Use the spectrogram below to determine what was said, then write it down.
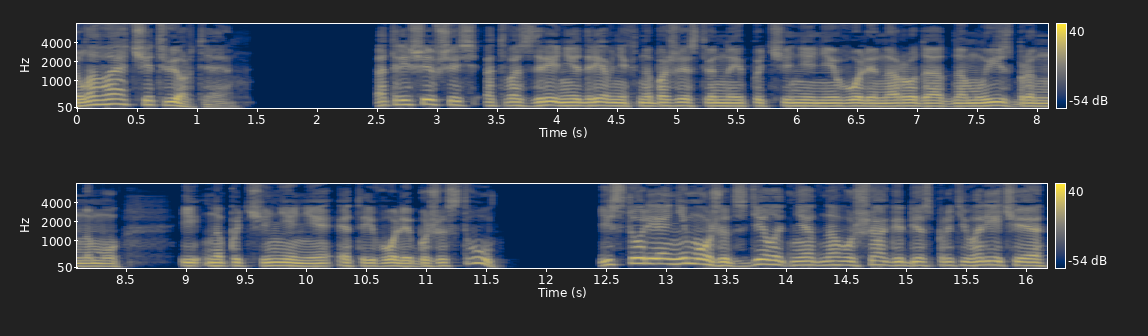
Глава четвертая. Отрешившись от воззрения древних на божественное подчинение воле народа одному избранному и на подчинение этой воле божеству, история не может сделать ни одного шага без противоречия,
